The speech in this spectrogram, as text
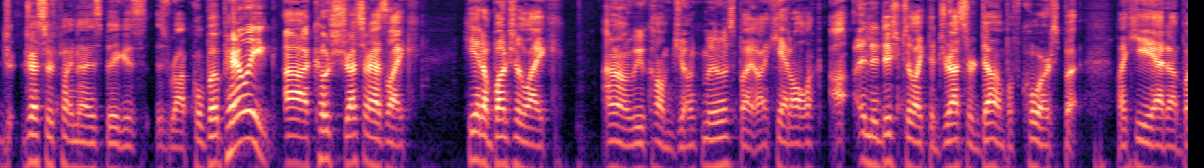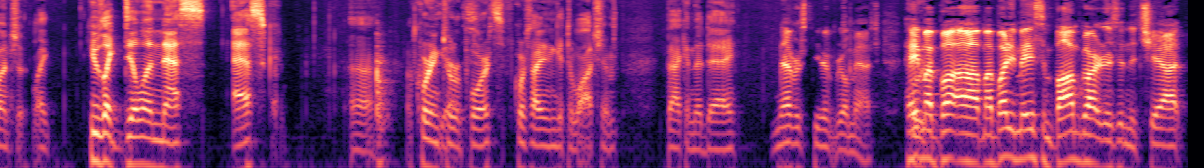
Dr- Dresser's probably not as big as, as Rob Koll, but apparently, uh, Coach Dresser has like he had a bunch of like I don't know, we would call them junk moves, but like he had all uh, in addition to like the dresser dump, of course, but like he had a bunch of like he was like Dylan Ness esque, uh, according to reports. Of course, I didn't get to watch him back in the day. Never seen a real match. Hey, my bu- uh, my buddy Mason Baumgartner's in the chat,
